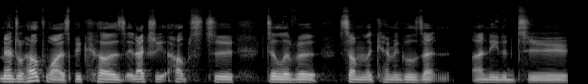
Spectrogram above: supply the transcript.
mental health wise because it actually helps to deliver some of the chemicals that are needed to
